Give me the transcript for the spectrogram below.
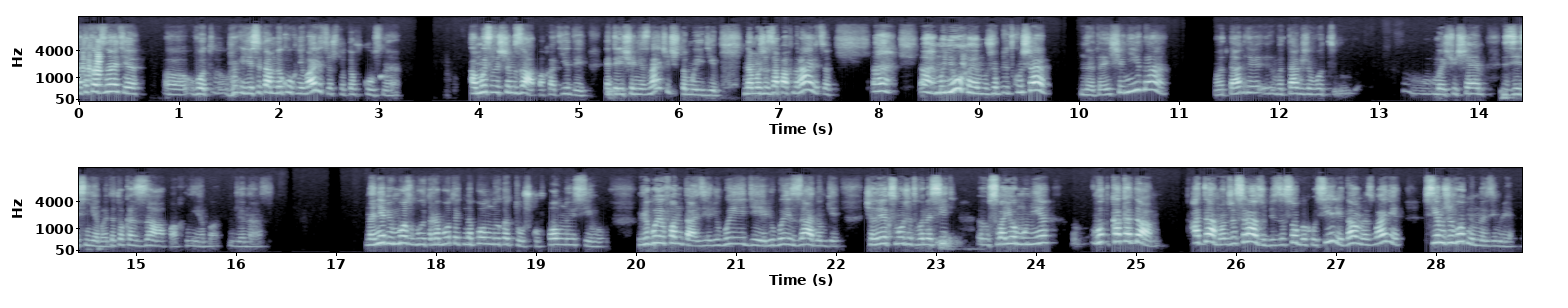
Это как, знаете, э, вот если там на кухне варится что-то вкусное, а мы слышим запах от еды, это еще не значит, что мы едим. Нам уже запах нравится, а, а, мы нюхаем, уже предвкушаем, но это еще не еда. Вот так, вот так же вот мы ощущаем здесь небо, это только запах неба для нас. На небе мозг будет работать на полную катушку, в полную силу. Любые фантазии, любые идеи, любые задумки человек сможет выносить в своем уме, вот как Адам. Адам, он же сразу, без особых усилий, дал название всем животным на земле.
